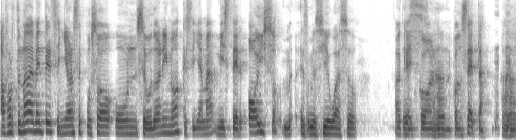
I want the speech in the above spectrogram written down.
Afortunadamente, el señor se puso un seudónimo que se llama Mr. Oizo. Es Monsieur Guaso. Ok, Es- con, ajá. con Z. Ajá.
